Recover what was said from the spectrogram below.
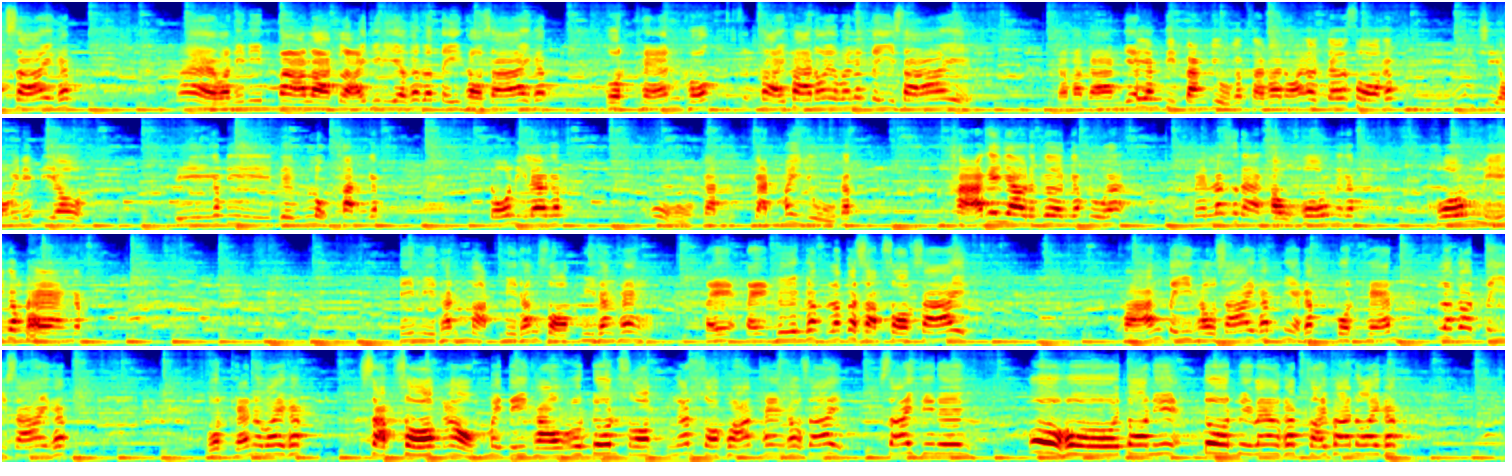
อกซ้ายครับแม่วันนี้นี่มาหลากหลายทีเดียวครับแล้วตีเข่าซ้ายครับ กดแขนของสายฟ้าน้อยเอาไว้แล้วตีซ้าย กรรมการแยกยังติดบังอยู่กับสายฟ้าน้อยเอาเจอศอกครับหืมเฉียวไปนิดเดียว ดีครับดีดึงหลบทันครับโดนอีกแล้วครับ โอ้โหกันกันไม่อยู่ครับ ขาแกยาวเหลือเกินครับดูฮะเป็นลักษณะเข่าโค้งนะครับ โค้งหนีกำแพงครับนี่มีทั้งหมัดมีทั้งศอกมีทั้งแข้ง เตะเตะคืนครับแล้วก็สับศอกซ้าย ขวางตีเข่าซ้ายครับเนี่ยครับกดแขนแล้วก็ตีซ้ายครับ กดแขนเอาไว้ครับ สับศอกเอ้าไม่ตีเข่าเอาโดนศอกงัดศอกขวาแทงเข่าซ้าย ซ้ายอีกทีหนึ่งโอ้โหตอนนี้โดนไปอีกแล้วครับสายฟ้าน้อยครับ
